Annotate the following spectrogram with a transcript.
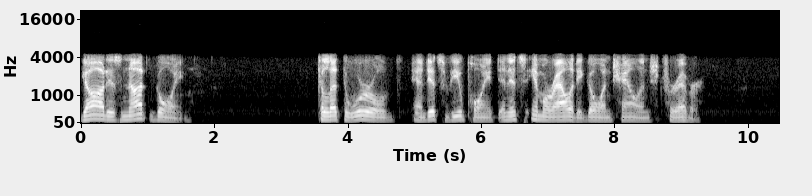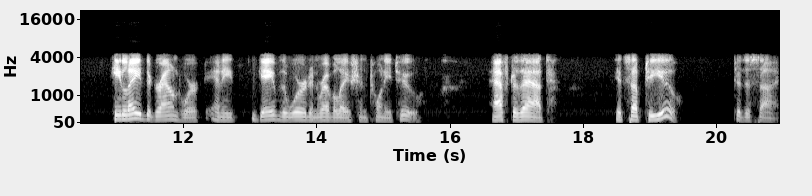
God is not going to let the world and its viewpoint and its immorality go unchallenged forever. He laid the groundwork and he gave the word in Revelation 22. After that, it's up to you to decide.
